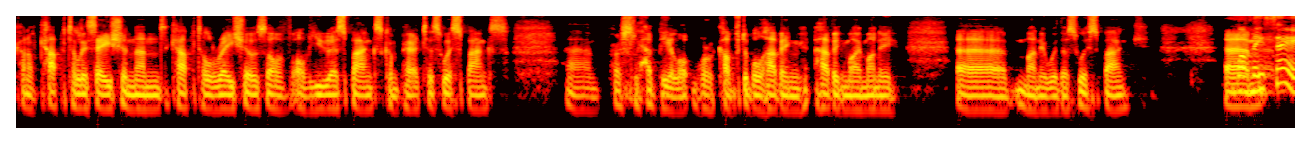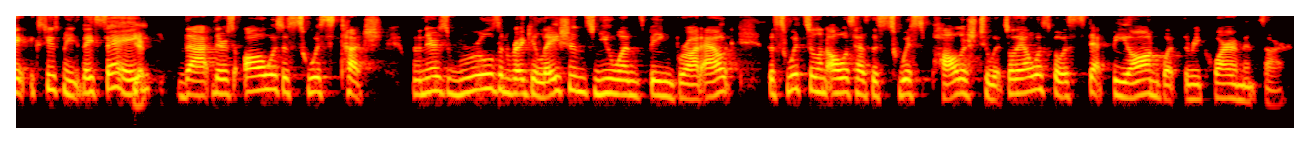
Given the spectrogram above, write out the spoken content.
kind of capitalization and capital ratios of, of US banks compared to Swiss banks. Um, personally, I'd be a lot more comfortable having having my money uh, money with a Swiss bank. Um, well, they say, excuse me, they say yeah. that there's always a Swiss touch. When there's rules and regulations, new ones being brought out, the Switzerland always has the Swiss polish to it. So they always go a step beyond what the requirements are.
